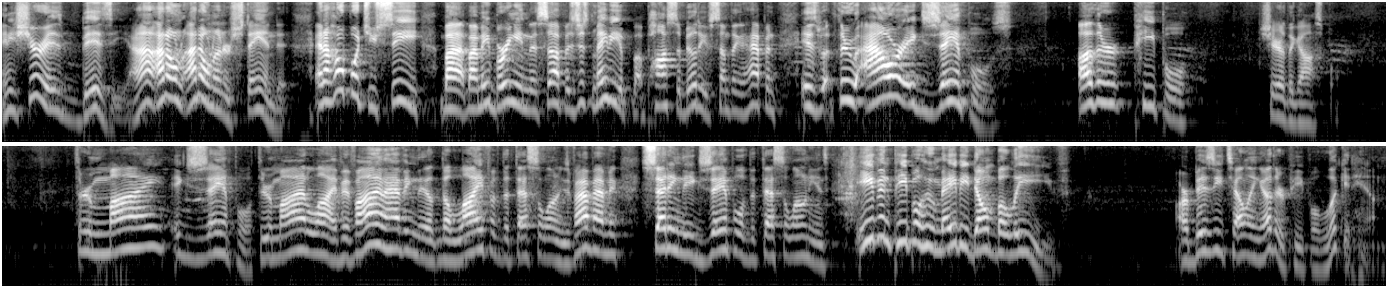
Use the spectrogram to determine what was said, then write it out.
And he sure is busy. I, I, don't, I don't understand it. And I hope what you see by, by me bringing this up is just maybe a, a possibility of something that happened is through our examples, other people share the gospel. Through my example, through my life, if I'm having the, the life of the Thessalonians, if I'm having setting the example of the Thessalonians, even people who maybe don't believe are busy telling other people, look at him.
